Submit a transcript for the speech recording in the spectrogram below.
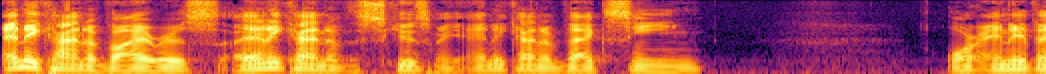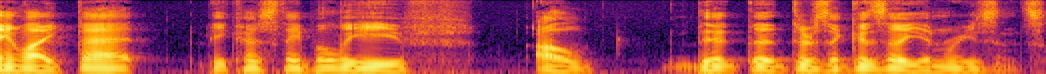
any kind of virus, any kind of, excuse me, any kind of vaccine or anything like that because they believe, oh, the, the, there's a gazillion reasons.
